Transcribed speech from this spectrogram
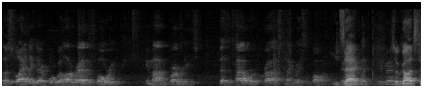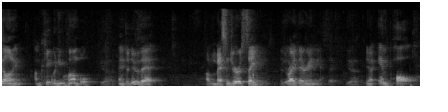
Most gladly, therefore, will I rather glory in my infirmities, that the power of Christ may rest upon me. Exactly. Amen. So God's telling him, I'm keeping you humble. Yeah. And to do that, a messenger of Satan is right there in you. Yeah. You know, in Paul,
